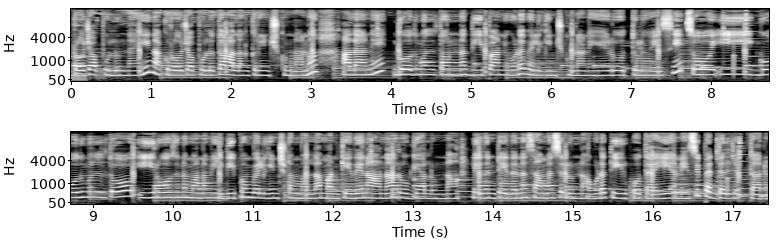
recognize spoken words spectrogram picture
రోజా పూలు ఉన్నాయి నాకు రోజా పూలతో అలంకరించుకున్నాను. అలానే గోధుమలతో ఉన్న దీపాన్ని కూడా వెలిగించుకున్నాను. ఏడు ఒత్తులు వేసి. సో ఈ గోధుమలతో ఈ రోజున మనం ఈ దీపం వెలిగించడం వల్ల మనకి ఏదైనా అనారోగ్యాలు ఉన్నా లేదంటే ఏదైనా సమస్యలు ఉన్నా కూడా తీరిపోతాయి అనేసి పెద్దలు చెప్తారు.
